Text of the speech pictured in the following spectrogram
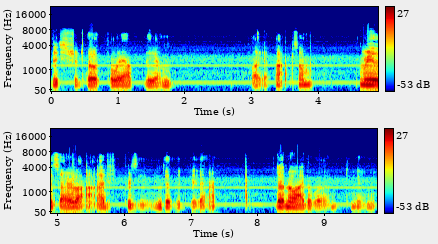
this should hopefully have the um player packs on. I'm really sorry about that. I just presumed it would be there. Don't know why they weren't, to be honest.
